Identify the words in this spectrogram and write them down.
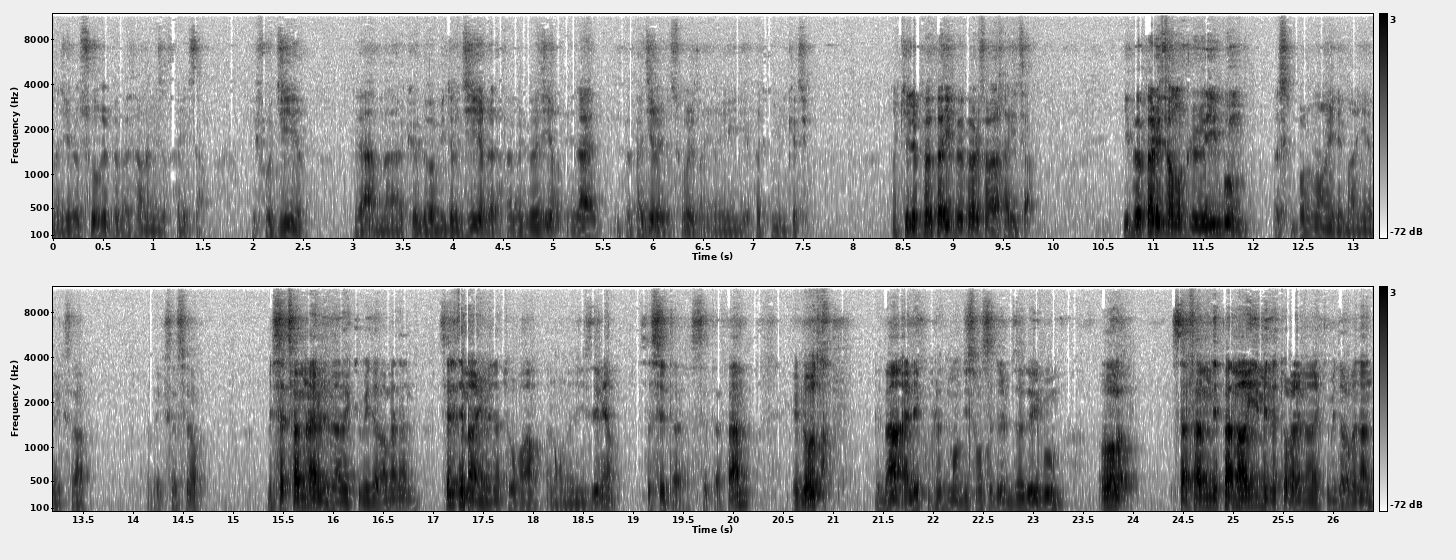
on a dit le sourd, il ne peut pas faire la à khalitsa. Il faut dire que l'homme, il doit dire, et la femme, elle doit dire, et là, il ne peut pas dire, il est sourd, il n'y a pas de communication. Donc il ne peut pas, il peut pas le faire la khalitsa. Il ne peut pas lui faire non plus le hiboum, parce que pour le moment, il est marié avec sa, avec sa sœur. Mais cette femme-là, elle est mariée avec Umeda Ramadan. Si elle était mariée avec Menatora, alors on a dit, c'est bien, ça c'est ta, femme, et l'autre, eh ben, elle est complètement dispensée de la Misa de Hiboum. Or, sa femme n'est pas mariée Menatora, elle est mariée avec Umeda Ramadan.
